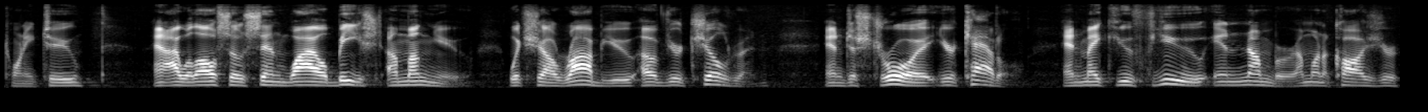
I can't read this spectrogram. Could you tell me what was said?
22. And I will also send wild beasts among you, which shall rob you of your children, and destroy your cattle, and make you few in number. I'm going to cause your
